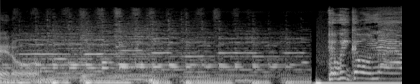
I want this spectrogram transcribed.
doble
